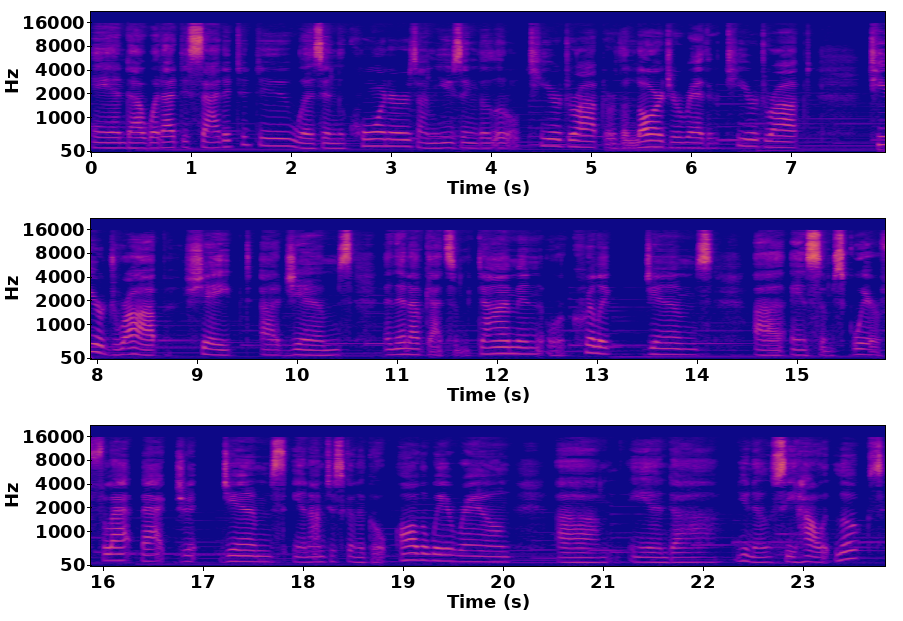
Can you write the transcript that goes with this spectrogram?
And uh, what I decided to do was in the corners, I'm using the little teardrop or the larger rather teardrop, teardrop shaped uh, gems. And then I've got some diamond or acrylic gems uh, and some square flat back gems. And I'm just going to go all the way around um, and, uh, you know, see how it looks.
